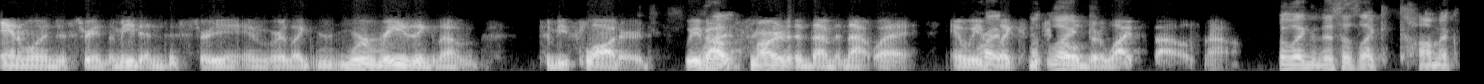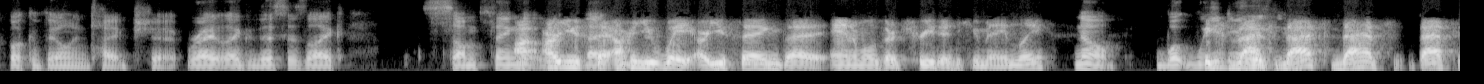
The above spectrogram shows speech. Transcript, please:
animal industry and the meat industry and we're like we're raising them to be slaughtered. We've right. outsmarted them in that way and we've right. like controlled like, their lifestyles now. But like this is like comic book villain type shit right? Like this is like something are you saying? are you wait are you saying that animals are treated humanely? No what we do that's, is, that's that's that's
